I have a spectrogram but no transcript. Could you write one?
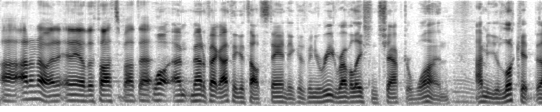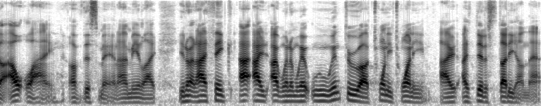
Uh, I don't know. Any, any other thoughts about that? Well, um, matter of fact, I think it's outstanding because when you read Revelation chapter one, I mean, you look at the outline of this man. I mean, like, you know, and I think I, I, when we went through uh, 2020, I, I did a study on that,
